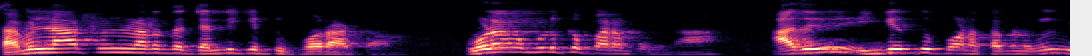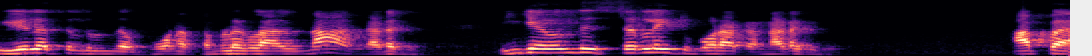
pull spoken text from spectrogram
தமிழ்நாட்டில் நடந்த ஜல்லிக்கட்டு போராட்டம் உலகம் முழுக்க பரப்புதுன்னா அது இங்கேருந்து போன தமிழர்கள் ஈழத்தில் இருந்த போன தமிழர்களால் தான் அது நடக்குது. இங்கே வந்து ஸ்டெர்லைட் போராட்டம் நடக்குது. அப்போ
